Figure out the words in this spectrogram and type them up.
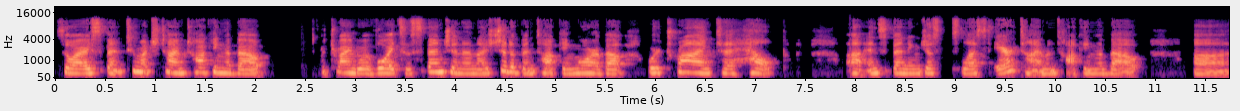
So I spent too much time talking about trying to avoid suspension, and I should have been talking more about we're trying to help uh, and spending just less airtime and talking about uh,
